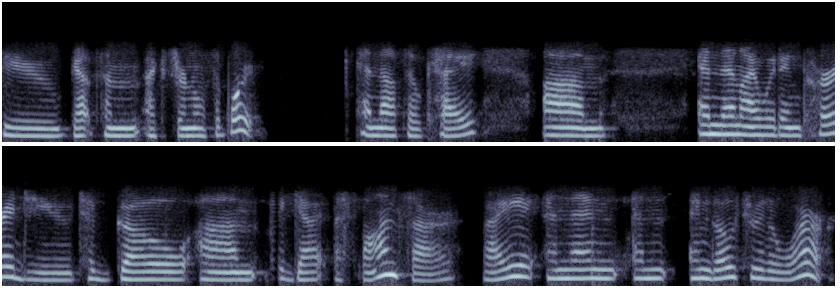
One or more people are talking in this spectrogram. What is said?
to get some external support, and that's okay. Um, and then I would encourage you to go um, to get a sponsor, right? And then and and go through the work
